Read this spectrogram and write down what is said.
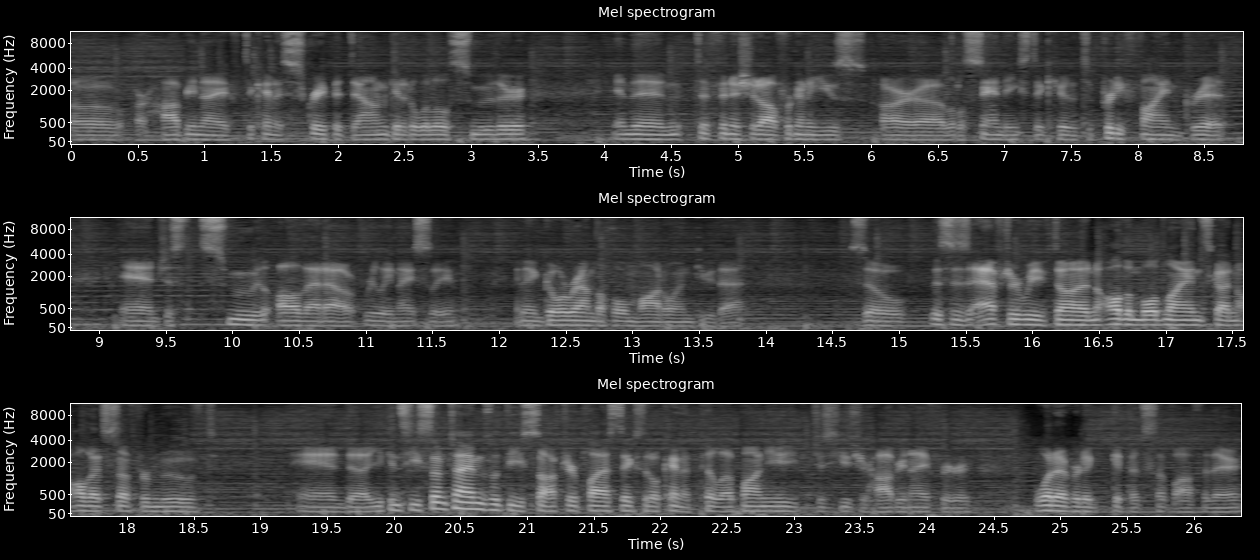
of our hobby knife to kind of scrape it down, get it a little smoother. And then to finish it off, we're going to use our uh, little sanding stick here that's a pretty fine grit and just smooth all that out really nicely. And then go around the whole model and do that. So this is after we've done all the mold lines, gotten all that stuff removed. And uh, you can see sometimes with these softer plastics, it'll kind of pill up on you. you just use your hobby knife or whatever to get that stuff off of there.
